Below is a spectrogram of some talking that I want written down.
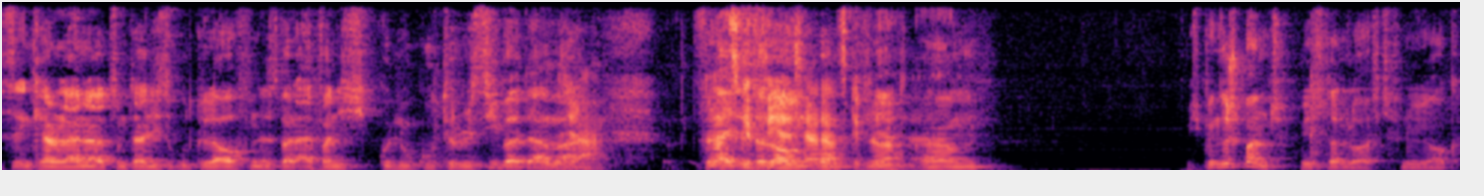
es in Carolina zum Teil nicht so gut gelaufen ist, weil einfach nicht genug gute Receiver da waren. Ja. Vielleicht Hat's ist das gefehlt, auch ein ja, Punkt, gefehlt, ne? ja. ähm, ich bin gespannt, wie es dann läuft für New York.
